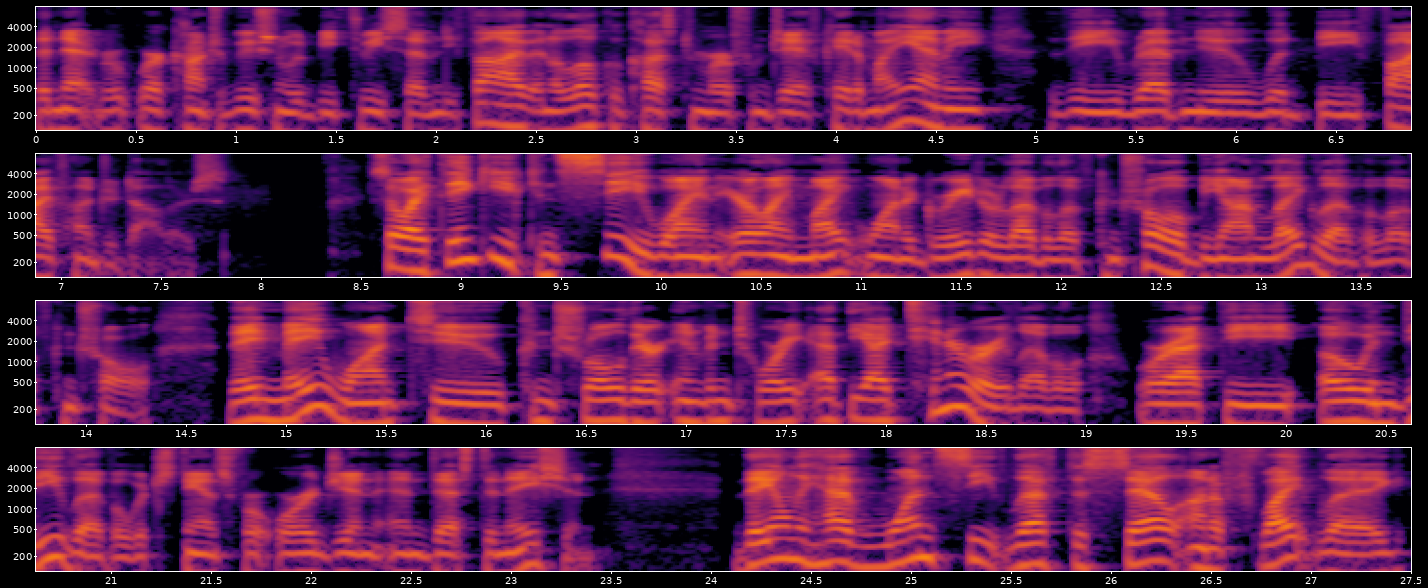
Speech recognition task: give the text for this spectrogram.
the network contribution would be 375, and a local customer from JFK to Miami, the revenue would be $500. So I think you can see why an airline might want a greater level of control beyond leg level of control. They may want to control their inventory at the itinerary level or at the O&D level, which stands for origin and destination. They only have one seat left to sell on a flight leg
